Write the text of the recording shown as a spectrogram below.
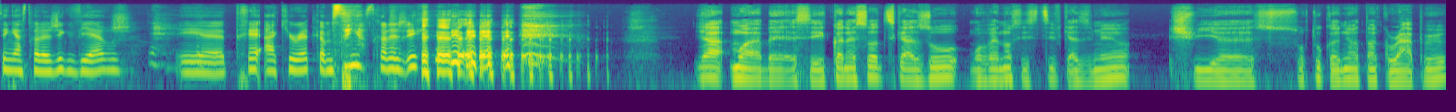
signe astrologique vierge et euh, très accurate comme signe astrologique. Yeah, moi, ben, c'est connaisseur de Tikazo. Mon vrai nom, c'est Steve Casimir. Je suis euh, surtout connu en tant que rappeur,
